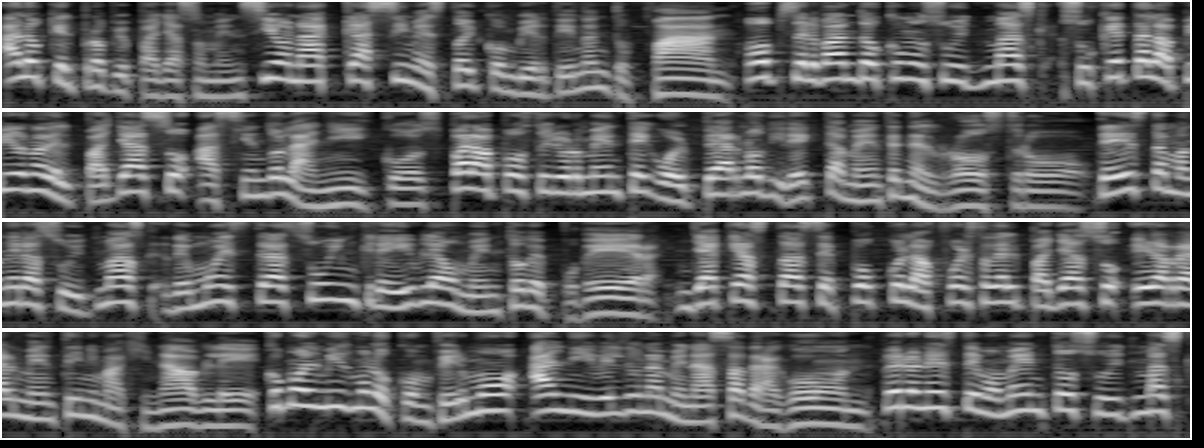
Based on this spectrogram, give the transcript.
a lo que el propio payaso menciona, casi me estoy convirtiendo en tu fan, observando cómo Sweet Mask sujeta la pierna del payaso haciéndole añicos, para posteriormente golpearlo directamente en el rostro. De esta manera Sweet Mask demuestra su increíble aumento de poder, ya que hasta hace poco la fuerza del payaso era realmente inimaginable, como él mismo lo confirmó al nivel de una amenaza dragón, pero en este momento Sweet Mask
